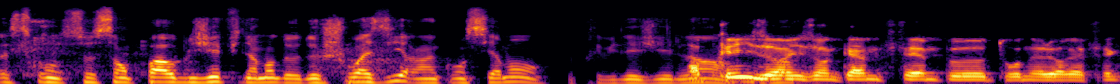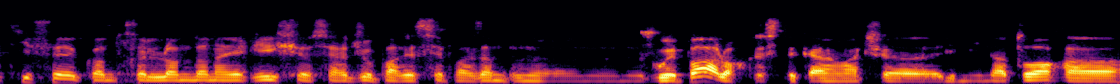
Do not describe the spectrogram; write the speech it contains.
est-ce, qu'on ne se sent pas obligé finalement de, choisir inconsciemment, de privilégier l'un Après, ils ont, ils ont quand même fait un peu tourner leur effectif. Hein. Contre le London Irish, Sergio Paresse, par exemple, ne, jouait pas, alors que c'était quand même un match euh, éliminatoire. Euh.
